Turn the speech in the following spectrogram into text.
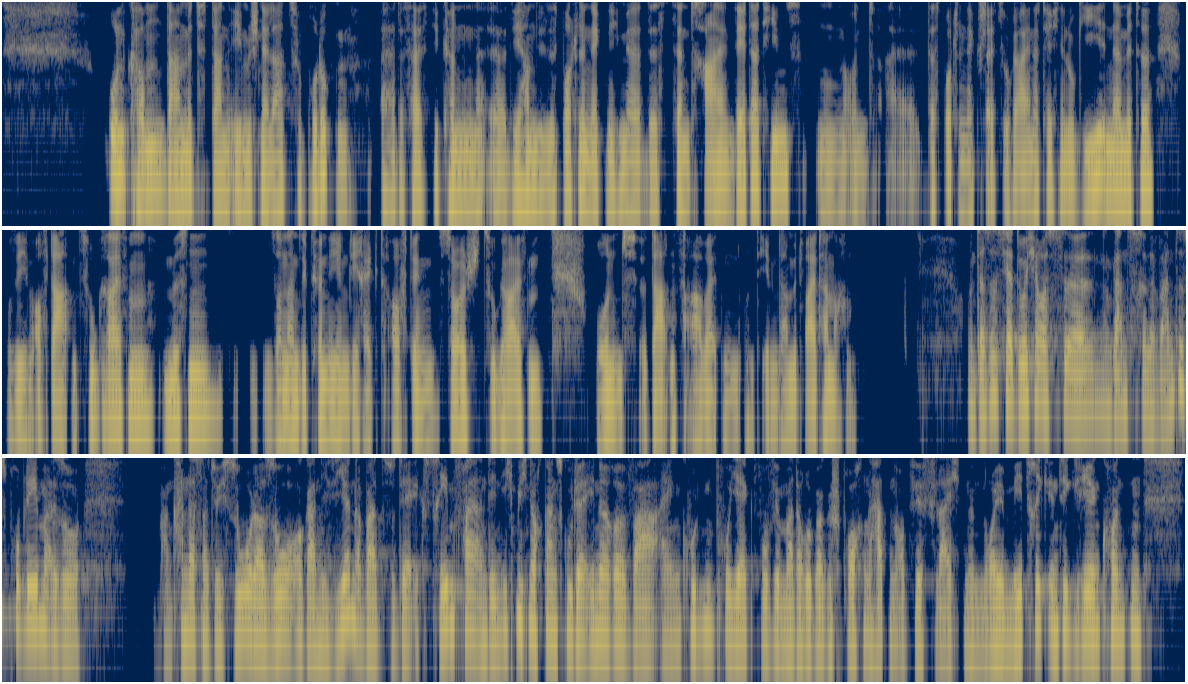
und kommen damit dann eben schneller zu Produkten. Äh, das heißt, die können, äh, die haben dieses Bottleneck nicht mehr des zentralen Data-Teams mm, und äh, das Bottleneck vielleicht sogar einer Technologie in der Mitte, wo sie eben auf Daten zugreifen müssen, sondern sie können eben direkt auf den Storage zugreifen und Daten verarbeiten und eben damit weitermachen. Und das ist ja durchaus ein ganz relevantes Problem. Also man kann das natürlich so oder so organisieren, aber so der Extremfall, an den ich mich noch ganz gut erinnere, war ein Kundenprojekt, wo wir mal darüber gesprochen hatten, ob wir vielleicht eine neue Metrik integrieren konnten,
